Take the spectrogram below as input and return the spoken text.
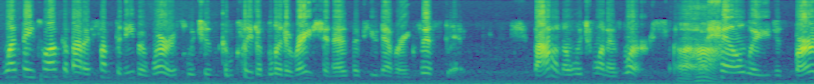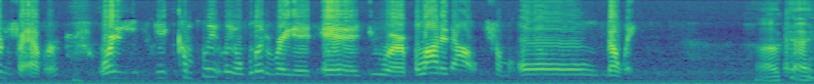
what they talk about is something even worse which is complete obliteration as if you never existed so I don't know which one is worse. Uh-huh. Uh, hell, where you just burn forever, or you just get completely obliterated and you are blotted out from all knowing. Okay.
